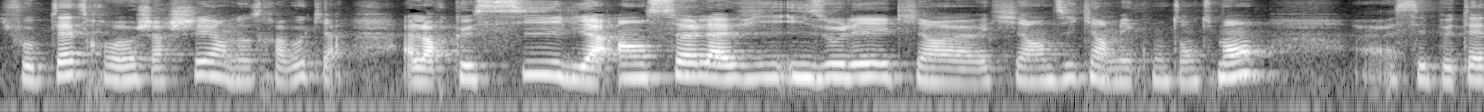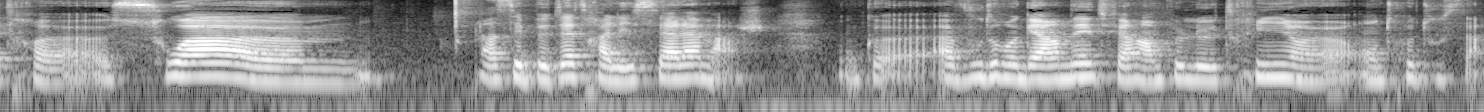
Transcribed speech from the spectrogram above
il faut peut-être rechercher un autre avocat. Alors que s'il y a un seul avis isolé qui, qui indique un mécontentement, euh, c'est peut-être euh, soit euh, c'est peut-être à laisser à la marge. Donc à vous de regarder, de faire un peu le tri entre tout ça.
